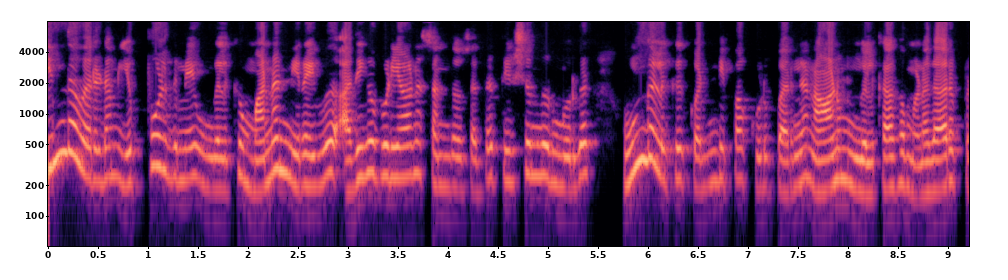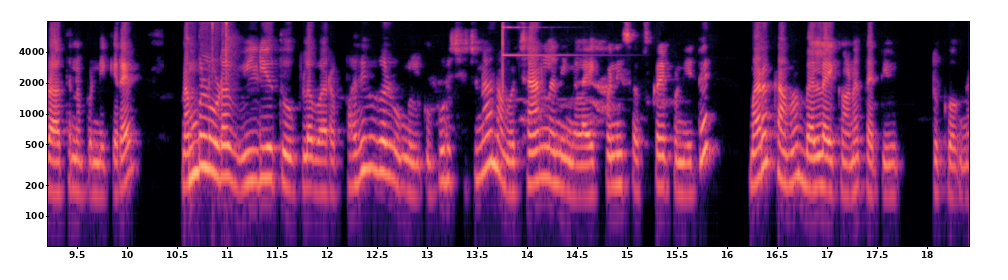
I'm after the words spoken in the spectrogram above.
இந்த வருடம் எப்பொழுதுமே உங்களுக்கு மன நிறைவு அதிகப்படியான சந்தோஷத்தை திருச்செந்தூர் முருகர் உங்களுக்கு கண்டிப்பா கொடுப்பாருங்க. நானும் உங்களுக்காக மனதார பிரார்த்தனை பண்ணிக்கிறேன். நம்மளோட வீடியோ தொகுப்பில் வர பதிவுகள் உங்களுக்கு பிடிச்சிச்சுன்னா நம்ம சேனலை நீங்கள் லைக் பண்ணி சப்ஸ்கிரைப் பண்ணிவிட்டு மறக்காமல் பெல் ஐக்கானை தட்டி விட்டுக்கோங்க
